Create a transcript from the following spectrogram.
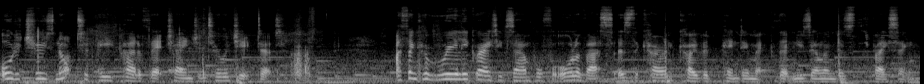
or to choose not to be part of that change and to reject it. I think a really great example for all of us is the current COVID pandemic that New Zealand is facing.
